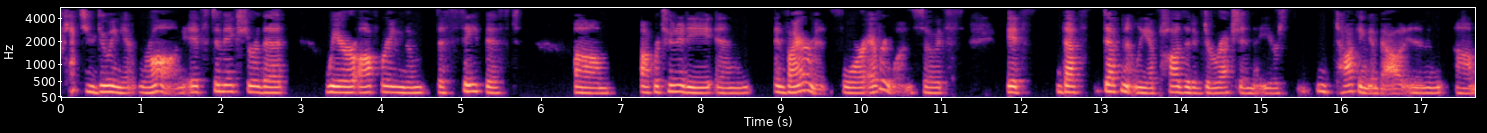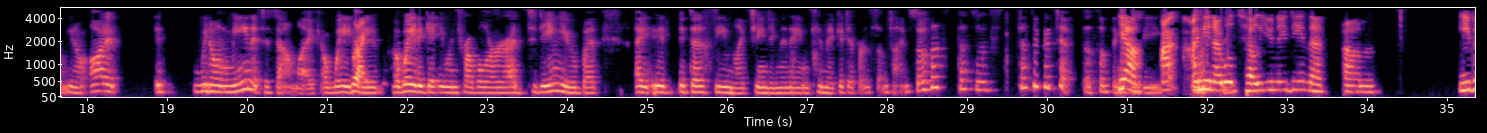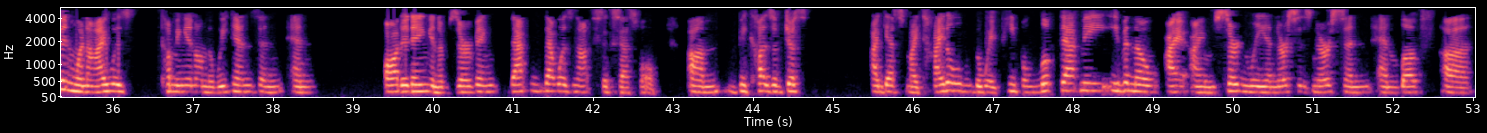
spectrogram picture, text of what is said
catch you doing it wrong. It's to make sure that we're offering them the safest um, opportunity and environment for everyone. So it's it's that's definitely a positive direction that you're talking about. And um, you know, audit it. We don't mean it to sound like a way right. to a way to get you in trouble or a, to ding you, but I, it, it does seem like changing the name can make a difference sometimes. So that's, that's a, that's a good tip. That's something. Yeah. Be, I, I mean, I will tell you, Nadine, that, um, even when I was coming in on the weekends and, and auditing and observing, that, that was not successful, um, because of just, I guess my title, the way people looked at me, even though I, I'm certainly a nurse's nurse and, and love, uh,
